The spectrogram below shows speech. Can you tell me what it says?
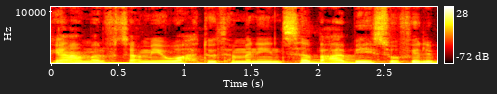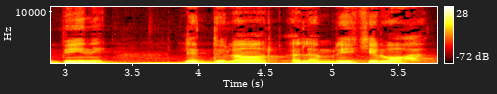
في عام 1981 سبعة بيسو فلبيني للدولار الأمريكي الواحد.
